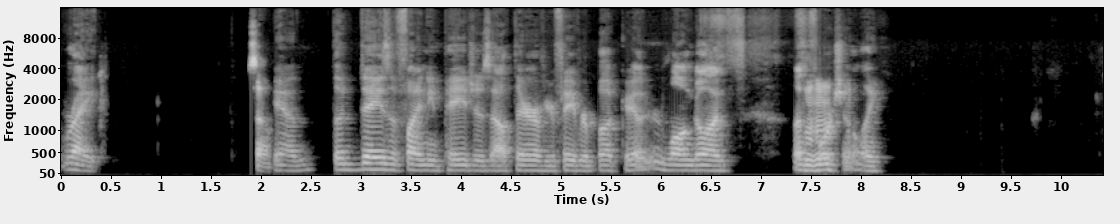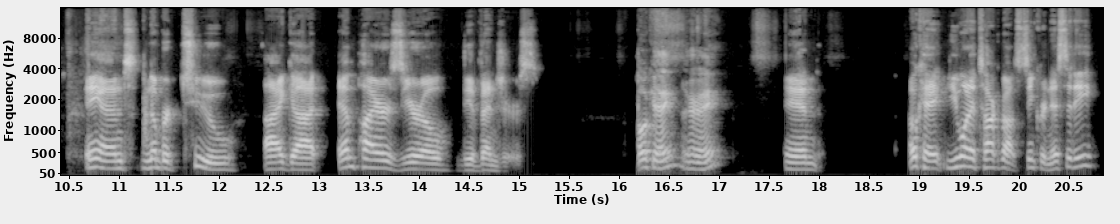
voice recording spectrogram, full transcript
Right. So Yeah. The days of finding pages out there of your favorite book are long gone, mm-hmm. unfortunately. and number two, I got Empyre Zero: The Avengers, Okay. All right. and okay, you want to talk about synchronicity,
